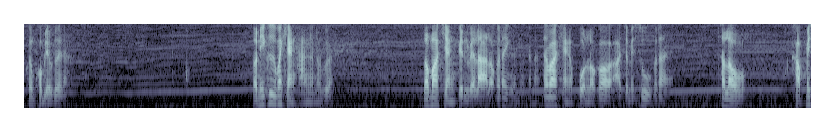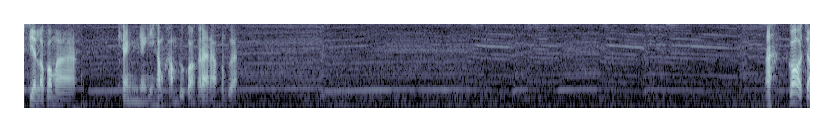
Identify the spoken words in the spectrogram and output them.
เพิ่มความเร็วด้วยนะ ตอนนี้คือมาแข่งหาเงินนะเพื่อน เรามาแข่งเป็นเวลาเราก็ได้เงินเหมือนกันนะ ถ้าว่าแข่งกับคนเราก็อาจจะไม่สู้ก็ได้ ถ้าเราขับไม่เซียนเราก็มาแข่งอย่างนี้ขำๆดูก่อนก็ได้นะครับเพื่อนๆอะก็จะ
